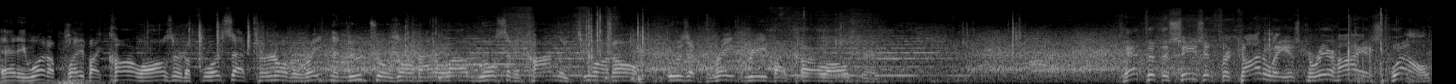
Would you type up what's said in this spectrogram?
Eddie, what a play by Karl Alzner to force that turnover right in the neutral zone. That allowed Wilson and Connolly 2 on 0. It was a great read by Karl Alzner. 10th of the season for Connolly. His career high is 12.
